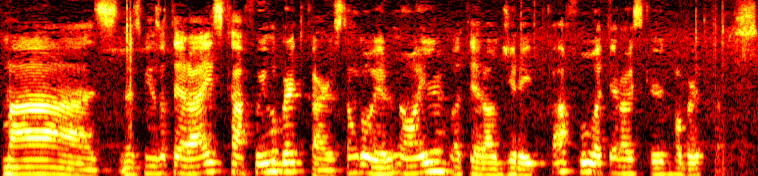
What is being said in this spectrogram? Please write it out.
Mas nas minhas laterais, Cafu e Roberto Carlos. Então, goleiro Neuer, lateral direito Cafu, lateral esquerdo Roberto Carlos.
